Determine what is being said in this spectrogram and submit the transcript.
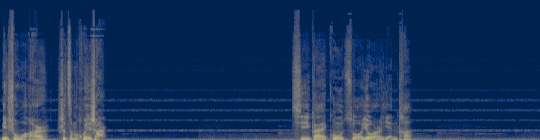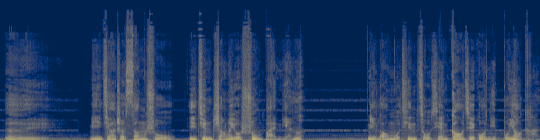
你说我儿是怎么回事？乞丐顾左右而言他：“哎，你家这桑树已经长了有数百年了。”你老母亲走前告诫过你不要砍，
